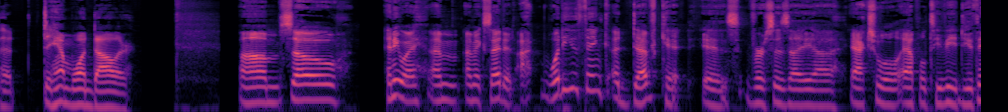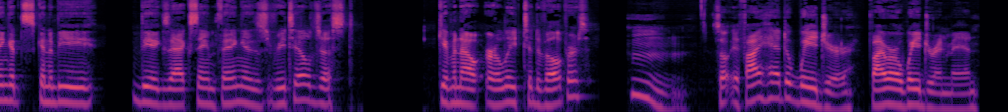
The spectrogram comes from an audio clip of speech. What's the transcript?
That damn one dollar. um. So anyway, I'm I'm excited. I, what do you think a dev kit is versus a uh, actual Apple TV? Do you think it's going to be the exact same thing as retail, just given out early to developers? Hmm. So if I had to wager, if I were a wagering man,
